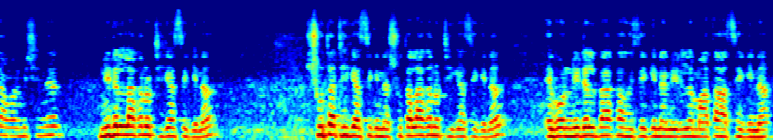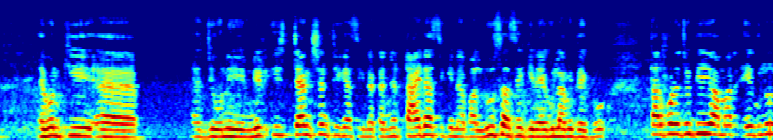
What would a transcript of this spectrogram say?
যে আমার মেশিনের নিডেল লাগানো ঠিক আছে কিনা, সুতা ঠিক আছে কিনা, সুতা লাগানো ঠিক আছে কিনা, এবং নিডেল বাঁকা হয়েছে কিনা নিডেলের মাথা আছে কিনা, এবং কি যে উনি টেনশন ঠিক আছে কিনা টেনশন টাইট আছে কিনা বা লুজ আছে কিনা, এগুলো আমি দেখব। তারপরে যদি আমার এগুলো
